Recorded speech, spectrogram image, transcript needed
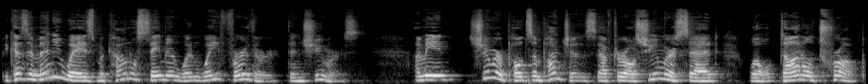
Because in many ways, McConnell's statement went way further than Schumer's. I mean, Schumer pulled some punches. After all, Schumer said, well, Donald Trump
